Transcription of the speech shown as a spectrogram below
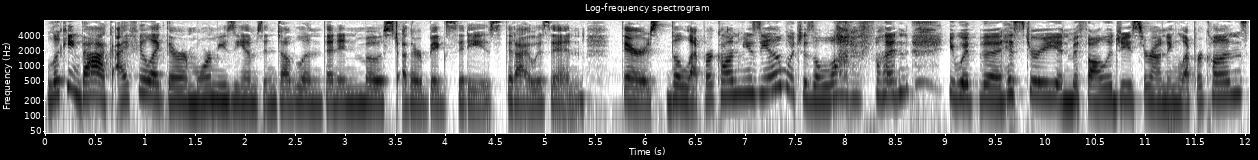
looking back, I feel like there are more museums in Dublin than in most other big cities that I was in. There's the Leprechaun Museum, which is a lot of fun with the history and mythology surrounding leprechauns.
